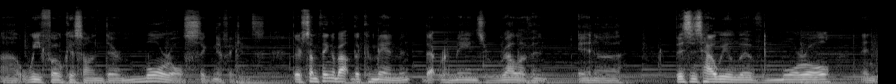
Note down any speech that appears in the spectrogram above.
uh, we focus on their moral significance. There's something about the commandment that remains relevant in a this is how we live moral and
